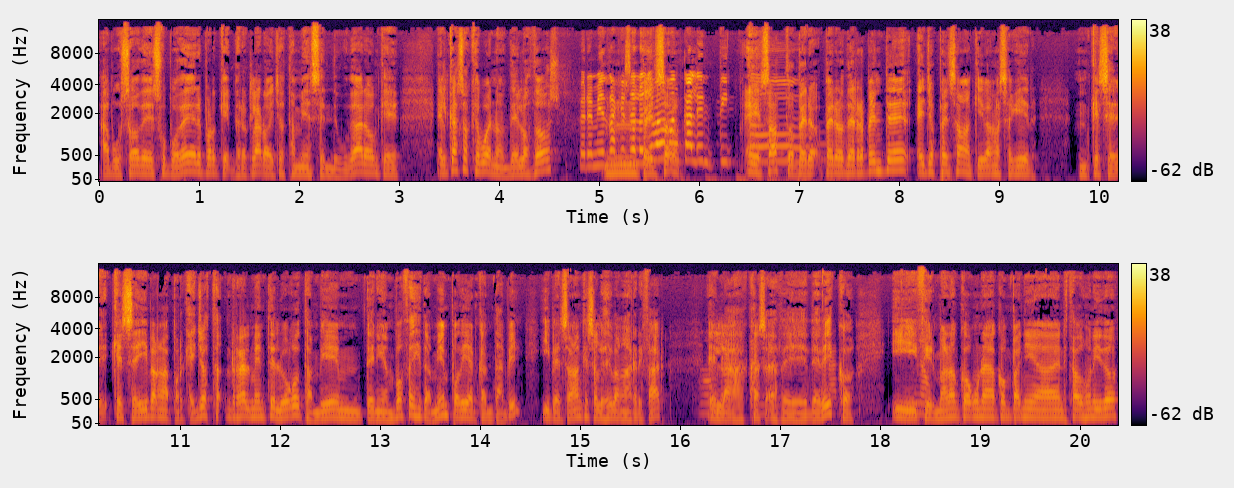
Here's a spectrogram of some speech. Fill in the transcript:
abusó de su poder, porque pero claro, ellos también se endeudaron, que el caso es que bueno, de los dos Pero mientras que mm, se lo llevaban calentito. Exacto, pero, pero de repente ellos pensaban que iban a seguir, que se, que se iban a. Porque ellos realmente luego también tenían voces y también podían cantar bien, y pensaban que se los iban a rifar en las casas de, discos. Y no. firmaron con una compañía en Estados Unidos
